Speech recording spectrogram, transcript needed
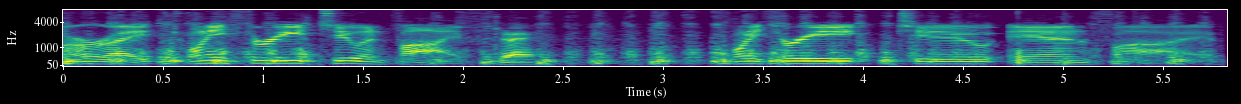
All right. 23, 2, and 5. Okay. 23, 2, and 5.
